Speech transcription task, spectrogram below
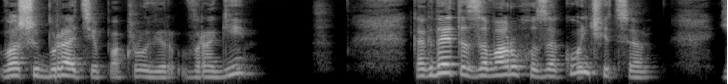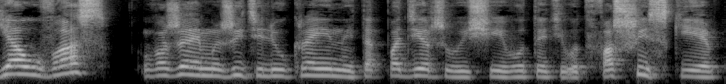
Ваши братья по крови враги? Когда эта заваруха закончится, я у вас, уважаемые жители Украины, так поддерживающие вот эти вот фашистские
